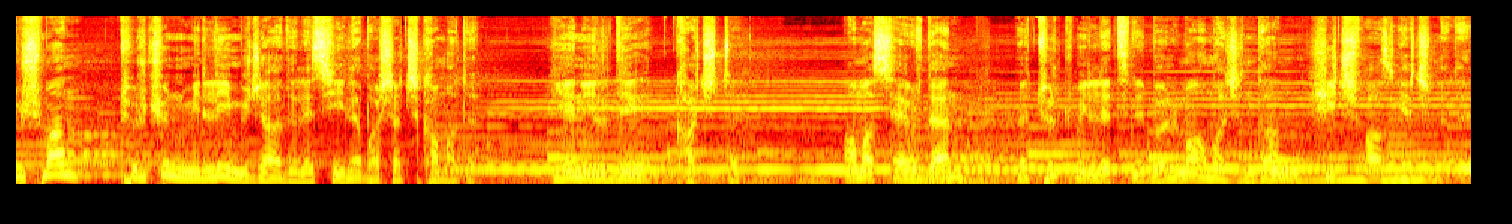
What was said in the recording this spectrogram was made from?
Düşman Türk'ün milli mücadelesiyle başa çıkamadı. Yenildi, kaçtı. Ama Sev'den ve Türk milletini bölme amacından hiç vazgeçmedi.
